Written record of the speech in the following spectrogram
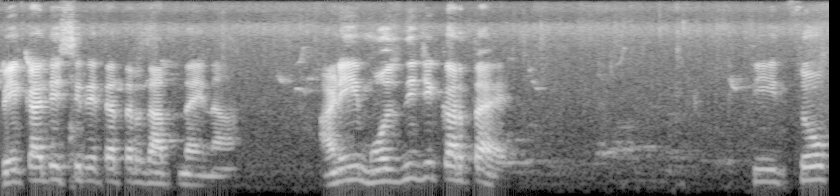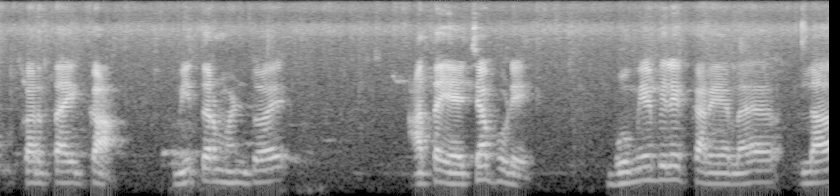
बेकायदेशीरित्या तर जात नाही ना. आणि मोजणी जी करताय ती चोख करताय का? मी तर म्हणतोय आता याच्यापुढे भूमी अभिलेख कार्यालयाला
